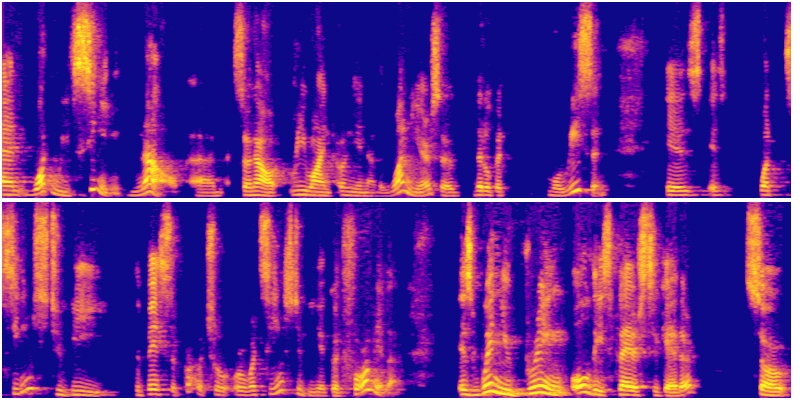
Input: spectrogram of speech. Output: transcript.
And what we've seen now, um, so now rewind only another one year, so a little bit more recent, is, is what seems to be the best approach or, or what seems to be a good formula is when you bring all these players together. So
